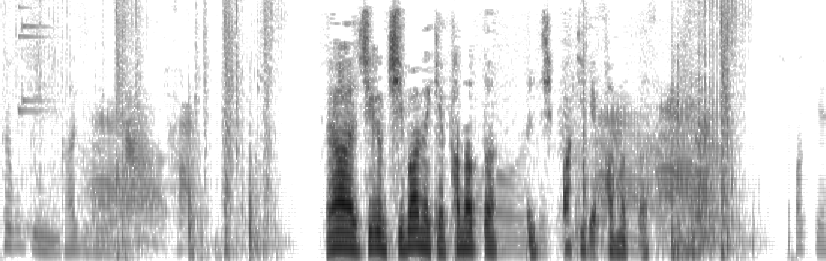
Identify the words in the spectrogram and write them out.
철국님 가지고. 야, 지금 집안에 개판 왔다. 어, 아니, 집 밖에 개판 왔다. 집 밖에.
